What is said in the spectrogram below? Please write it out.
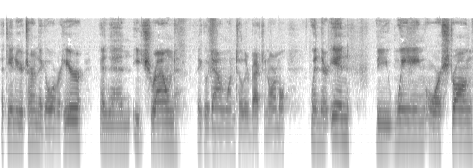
at the end of your turn they go over here and then each round they go down one until they're back to normal. When they're in the waning or strong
